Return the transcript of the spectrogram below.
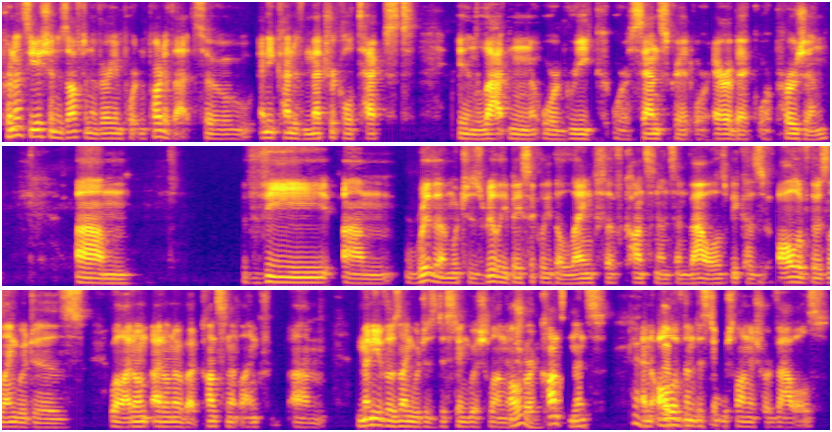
pronunciation is often a very important part of that. So any kind of metrical text in Latin or Greek or Sanskrit or Arabic or Persian, um, the um, rhythm, which is really basically the length of consonants and vowels, because all of those languages, well, I don't, I don't know about consonant length. Um, many of those languages distinguish long and All short them. consonants, yeah, and all the of them distinguish long and short vowels.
